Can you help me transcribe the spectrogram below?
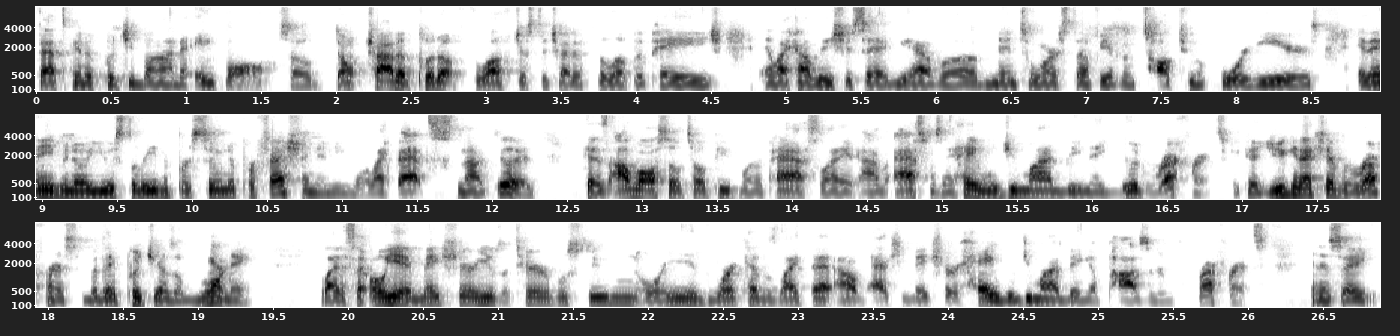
that's going to put you behind the eight ball. So don't try to put up fluff just to try to fill up a page. And like how Alicia said, you have a mentor and stuff you haven't talked to in four years, and then even though you still even pursuing the profession anymore. Like that's not good. Because I've also told people in the past, like I've asked them, say, hey, would you mind being a good reference? Because you can actually have a reference, but they put you as a warning like I said, oh yeah, make sure he was a terrible student or his work ethics like that. I'll actually make sure, hey, would you mind being a positive reference? And it's a,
